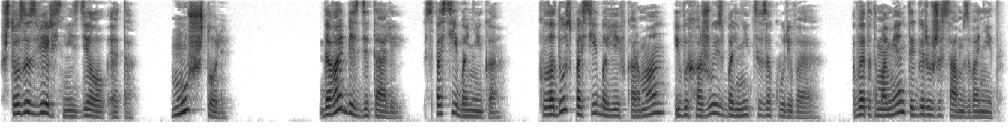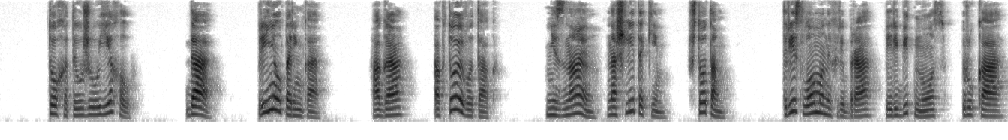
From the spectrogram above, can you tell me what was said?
Что за зверь с ней сделал это? Муж, что ли? Давай без деталей. Спасибо, Ника. Кладу спасибо ей в карман и выхожу из больницы, закуривая. В этот момент Игорь уже сам звонит. «Тоха, ты уже уехал?» «Да». «Принял паренька?» «Ага. А кто его так?» «Не знаю. Нашли таким. Что там?» «Три сломанных ребра, перебит нос, Рука,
